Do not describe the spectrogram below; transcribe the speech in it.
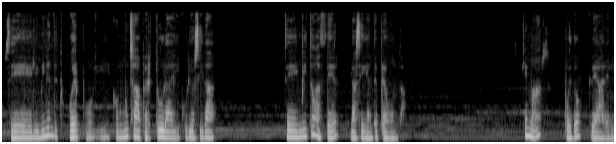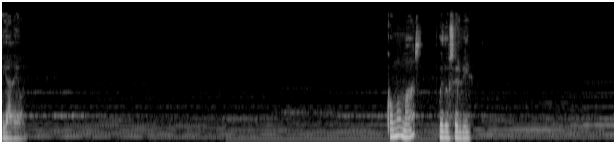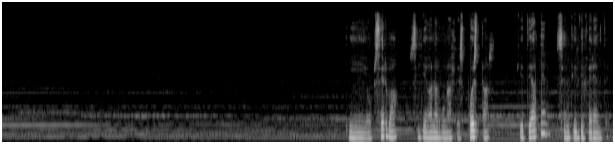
se eliminen de tu cuerpo y con mucha apertura y curiosidad te invito a hacer la siguiente pregunta. ¿Qué más puedo crear el día de hoy? ¿Cómo más puedo servir? Y observa si llegan algunas respuestas que te hacen sentir diferente.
